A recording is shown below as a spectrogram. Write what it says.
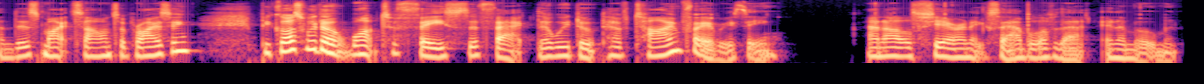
and this might sound surprising, because we don't want to face the fact that we don't have time for everything. And I'll share an example of that in a moment.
